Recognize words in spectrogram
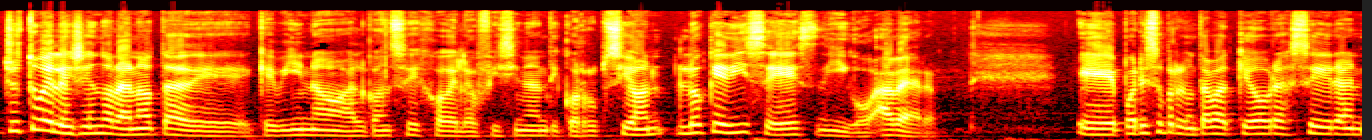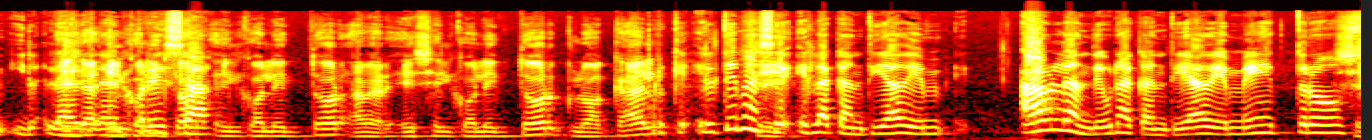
Yo estuve leyendo la nota de que vino al Consejo de la Oficina Anticorrupción. Lo que dice es, digo, a ver, eh, por eso preguntaba qué obras eran y la, Es la el empresa. Colector, el colector, a ver, es el colector cloacal. Porque el tema es, la cantidad de. Hablan de una cantidad de metros Sí.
